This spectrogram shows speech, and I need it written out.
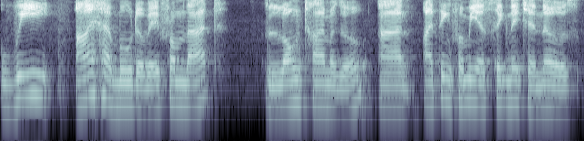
we i have moved away from that a long time ago and i think for me a signature nose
